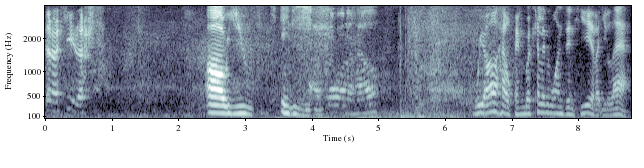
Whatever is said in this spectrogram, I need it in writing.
there are healers. Oh, you idiots! I wanna help. We are helping. We're killing the ones in here that you left.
